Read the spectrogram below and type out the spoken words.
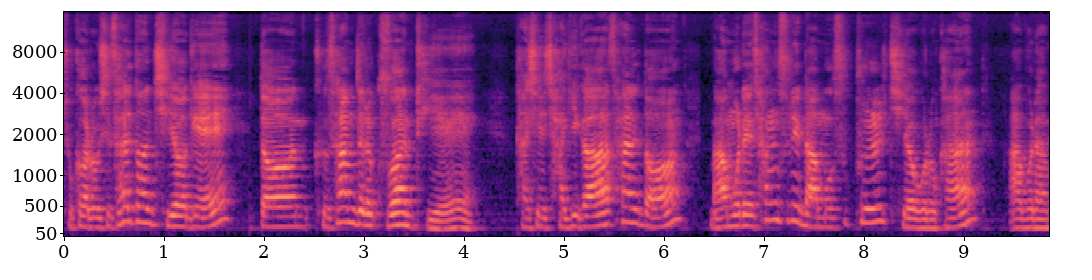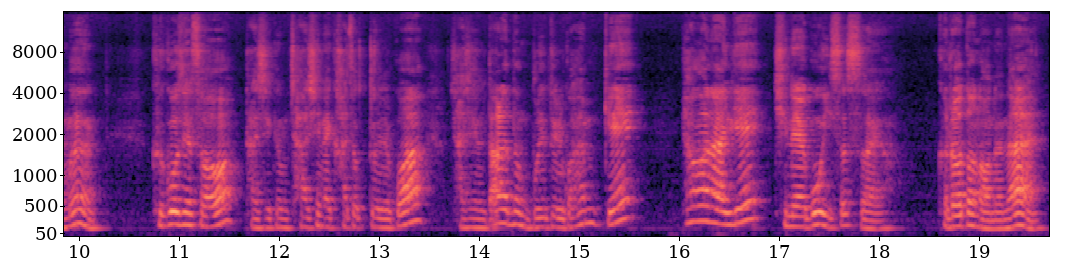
조카 롯이 살던 지역에 있던 그 사람들을 구한 뒤에 다시 자기가 살던 마물의 상수리 나무 숲을 지역으로 간 아브람은 그곳에서 다시금 자신의 가족들과 자신을 따르던 무리들과 함께 평안하게 지내고 있었어요. 그러던 어느 날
